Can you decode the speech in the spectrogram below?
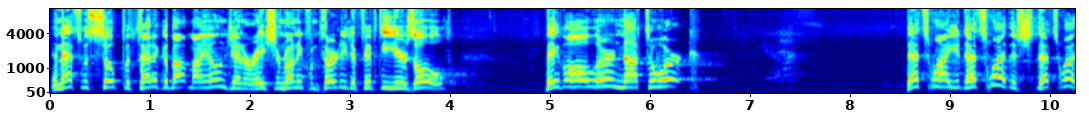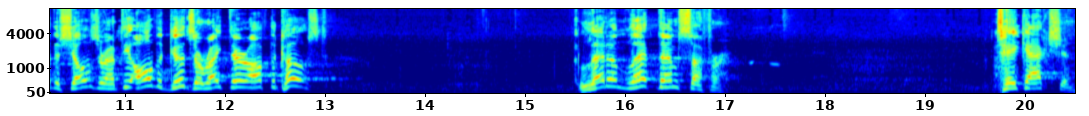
And that's what's so pathetic about my own generation running from 30 to 50 years old. They've all learned not to work. That's why, you, that's, why the, that's why the shelves are empty. All the goods are right there off the coast. Let them, let them suffer. Take action.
